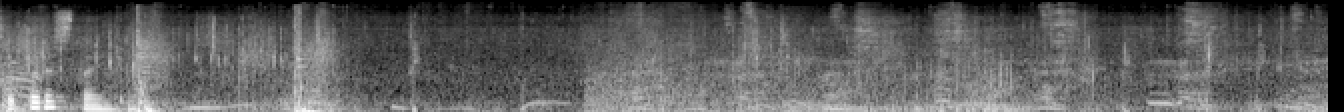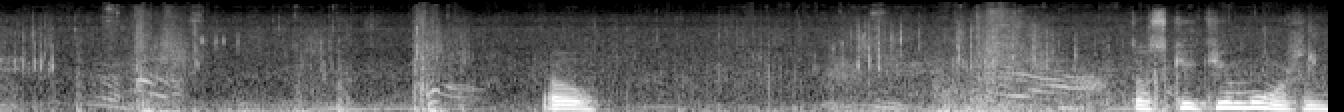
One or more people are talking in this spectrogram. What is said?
Та перестаньте. Оу. Та скільки можна?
